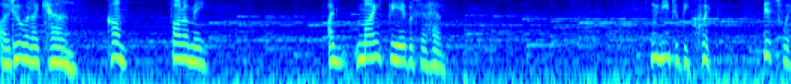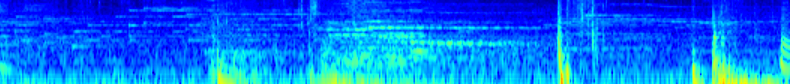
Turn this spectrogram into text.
I'll do what I can. Come, follow me. I might be able to help. We need to be quick. This way. Hmm.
